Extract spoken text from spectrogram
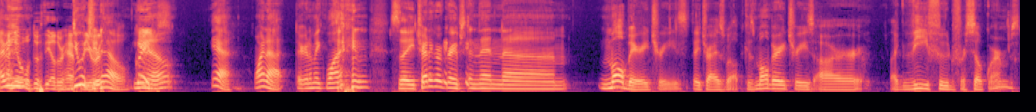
I I mean, what we'll do the other half do what you earth. know. You know, yeah. Why not? They're gonna make wine, so they try to grow grapes, and then um, mulberry trees they try as well because mulberry trees are like the food for silkworms.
